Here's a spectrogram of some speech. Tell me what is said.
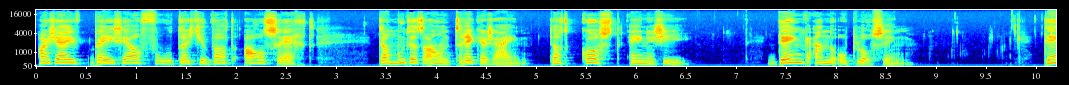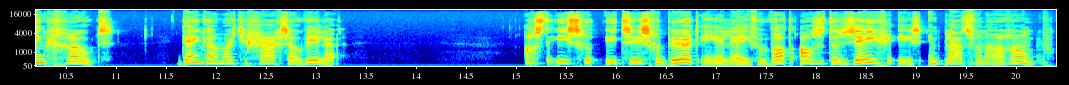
Als jij bij jezelf voelt dat je wat als zegt, dan moet dat al een trigger zijn. Dat kost energie. Denk aan de oplossing. Denk groot. Denk aan wat je graag zou willen. Als er iets, iets is gebeurd in je leven, wat als het een zegen is in plaats van een ramp?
